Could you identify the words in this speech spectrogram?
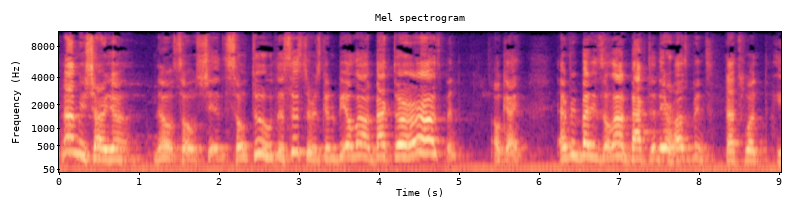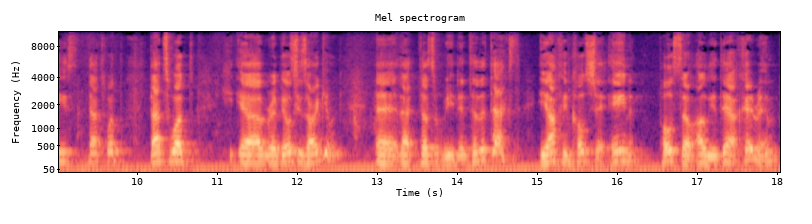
Nami Sharia. No, so she, so too the sister is going to be allowed back to her husband. Okay, everybody's allowed back to their husbands. That's what he's. That's what. That's what he, uh, Rabbi arguing. Uh, that doesn't read into the text. Iachi kol posel al yidei acherim,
